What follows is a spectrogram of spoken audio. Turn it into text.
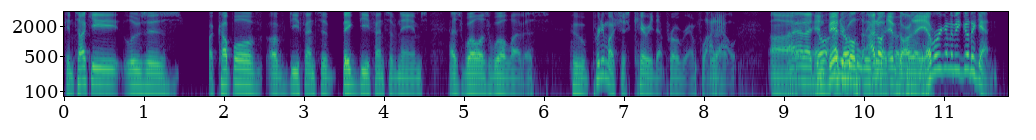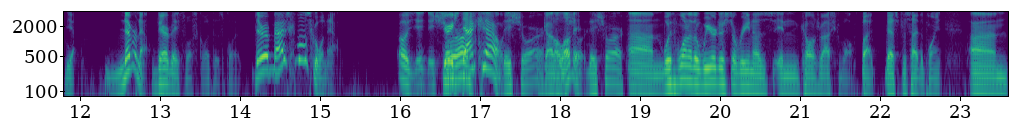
Kentucky loses a couple of, of defensive, big defensive names, as well as Will Levis, who pretty much just carried that program flat Right. out. Uh, and I don't- I don't I don't, if, are they ever going to be good again? Yeah, Never know. they're a baseball school at this point. They're a basketball school now. Oh, they, they Jerry sure are. Stackhouse. They sure are. Gotta They love sure- it. They sure are. um, with one of the weirdest arenas in college basketball. But that's beside the point. Um,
